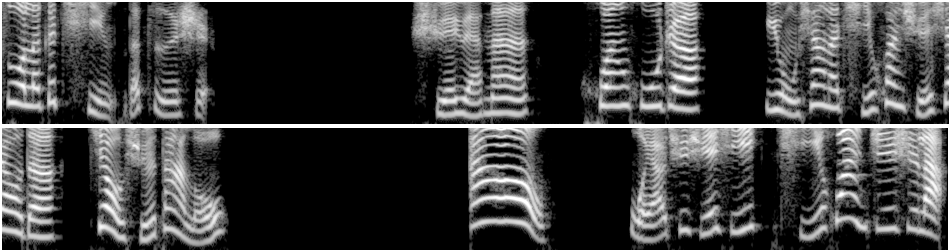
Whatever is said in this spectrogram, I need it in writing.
做了个请的姿势。学员们欢呼着，涌向了奇幻学校的教学大楼。哦，我要去学习奇幻知识了。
